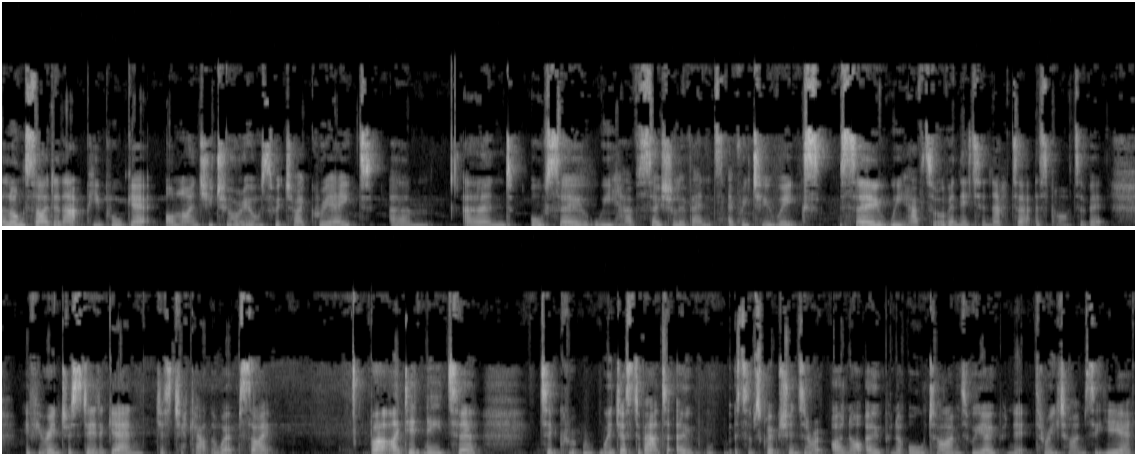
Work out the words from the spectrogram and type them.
Alongside of that, people get online tutorials, which I create, um, and also we have social events every two weeks. So we have sort of a knit and natter as part of it. If you're interested, again, just check out the website. But I did need to to, we're just about to open, subscriptions are, are not open at all times. We open it three times a year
